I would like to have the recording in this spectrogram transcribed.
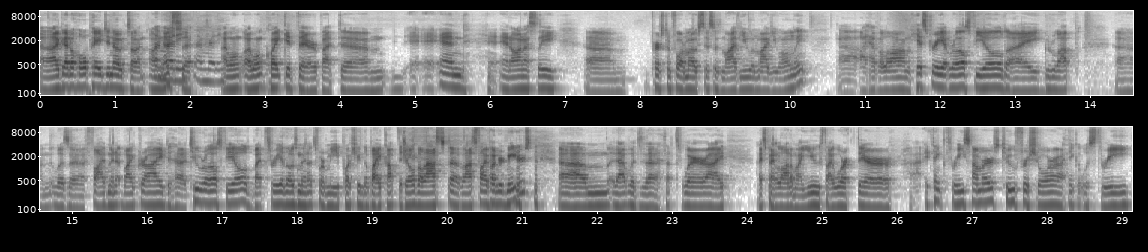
Uh, I got a whole page of notes on, on I'm this. ready. Uh, I'm ready. I won't I won't quite get there, but um, and and honestly, um, first and foremost, this is my view and my view only. Uh, I have a long history at Royals Field. I grew up. Um, it was a five-minute bike ride uh, to Royals Field, but three of those minutes were me pushing the bike up the hill the last uh, last 500 meters. um, that was uh, that's where I I spent a lot of my youth. I worked there, I think three summers, two for sure. I think it was three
